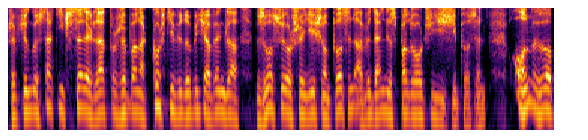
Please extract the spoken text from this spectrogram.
że w ciągu ostatnich czterech lat, proszę pana, koszty wydobycia węgla wzrosły o 60%, a wydajność spadła o 30%. On ro,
